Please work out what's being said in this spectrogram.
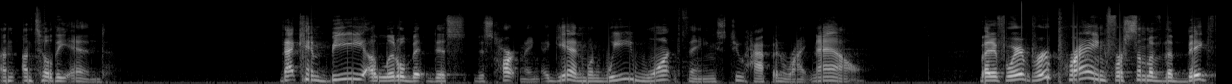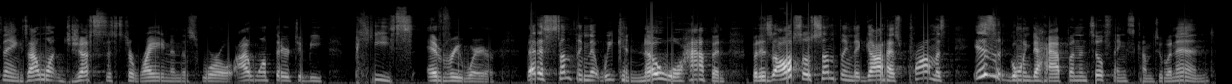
un, until the end. That can be a little bit dis, disheartening. Again, when we want things to happen right now. But if we're, if we're praying for some of the big things, I want justice to reign in this world. I want there to be peace everywhere. That is something that we can know will happen, but is also something that God has promised isn't going to happen until things come to an end.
